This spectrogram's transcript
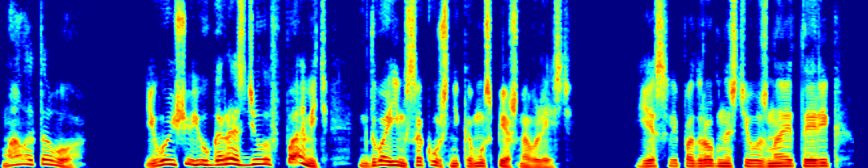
Мало того, его еще и угораздило в память к двоим сокурсникам успешно влезть. Если подробности узнает Эрик,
